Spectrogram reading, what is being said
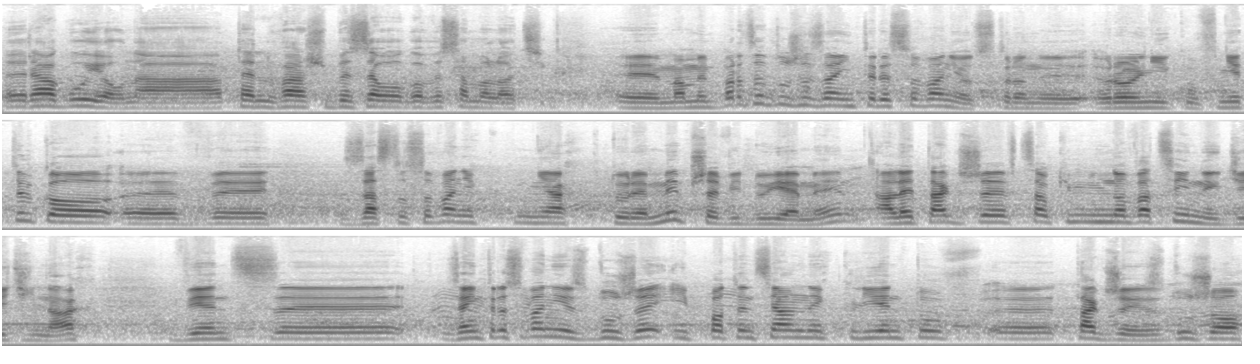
reagują na ten wasz bezzałogowy samolocik? E, Mamy bardzo duże zainteresowanie od strony rolników, nie tylko e, w zastosowaniach, które my przewidujemy, ale także w całkiem innowacyjnych dziedzinach, więc e, zainteresowanie jest duże i potencjalnych klientów e, także jest dużo.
